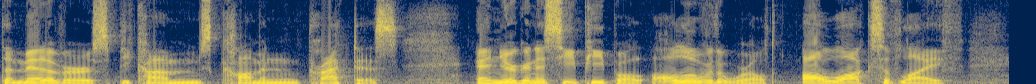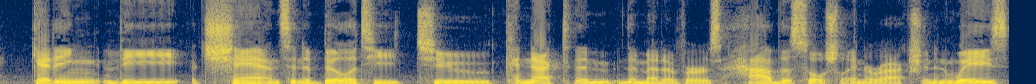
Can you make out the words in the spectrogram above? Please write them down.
the metaverse becomes common practice. And you're going to see people all over the world, all walks of life, getting the chance and ability to connect the, the metaverse, have the social interaction in ways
